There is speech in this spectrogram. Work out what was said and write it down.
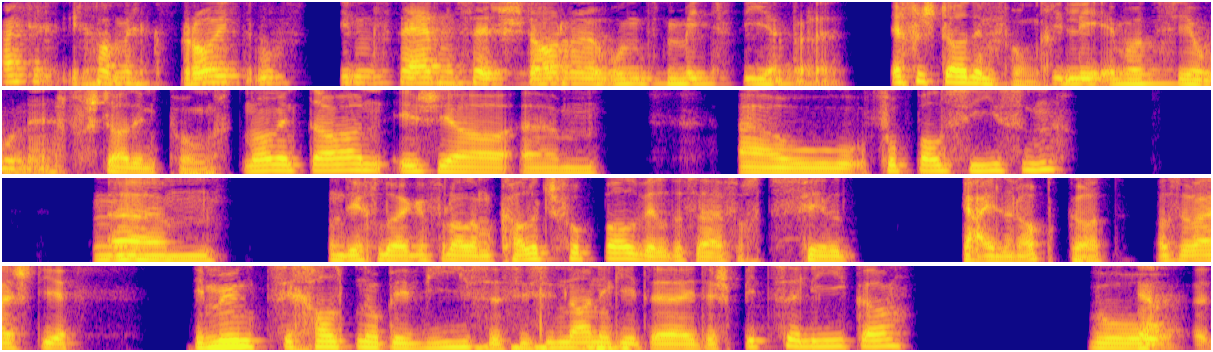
weißt ich, ich habe mich gefreut auf in den Fernseher starren und mitfiebern. Ich verstehe den Punkt. Viele Emotionen. Ich verstehe den Punkt. Momentan ist ja ähm, auch Football Season. Mhm. Ähm, und ich schaue vor allem College Football, weil das einfach viel geiler abgeht. Also weißt du, die, die müssen sich halt noch beweisen. Sie sind noch nicht in der, in der Spitzenliga, wo, Ja. äh,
